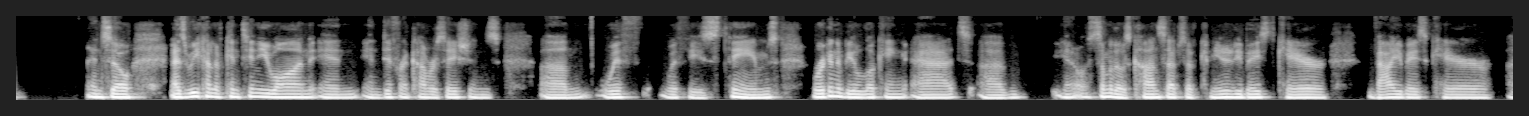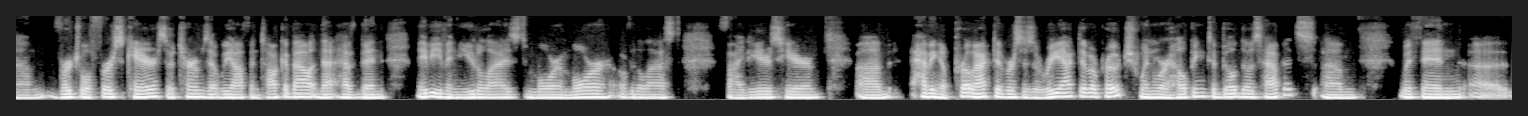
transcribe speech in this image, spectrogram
And so, as we kind of continue on in in different conversations um, with with these themes, we're going to be looking at um, you know some of those concepts of community based care, value based care, um, virtual first care. So terms that we often talk about and that have been maybe even utilized more and more over the last five years here. Um, having a proactive versus a reactive approach when we're helping to build those habits um, within uh,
